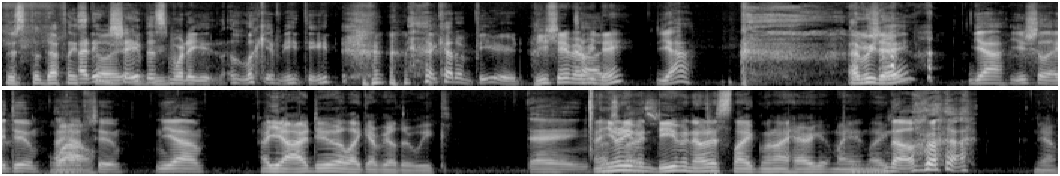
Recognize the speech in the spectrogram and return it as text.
There's still definitely. I didn't shave this morning. Look at me, dude. I got a beard. Do you shave every Todd. day? Yeah. every day. Yeah, usually I do. Wow. I have to. Yeah. Uh, yeah, I do it like every other week. Dang. And you don't even do you even notice like when I hair get my like no. yeah.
